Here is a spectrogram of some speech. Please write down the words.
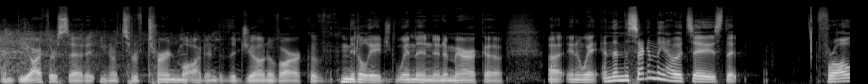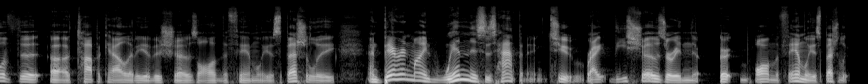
And Bea Arthur said it, you know, it sort of turned Maude into the Joan of Arc of middle aged women in America uh, in a way. And then the second thing I would say is that for all of the uh, topicality of his shows, all of the family especially, and bear in mind when this is happening too, right? These shows are in the er, all in the family, especially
